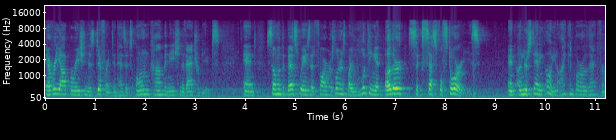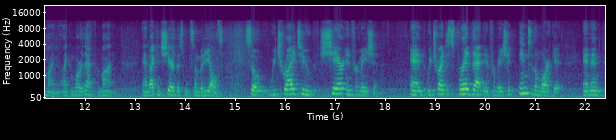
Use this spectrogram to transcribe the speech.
every operation is different and has its own combination of attributes. And some of the best ways that farmers learn is by looking at other successful stories and understanding, oh, you know, I can borrow that for mine, I can borrow that for mine, and I can share this with somebody else. So we try to share information, and we try to spread that information into the market, and then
